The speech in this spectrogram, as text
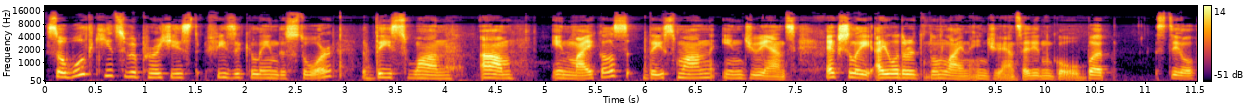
So both kits were purchased physically in the store. This one um, in Michael's, this one in Joann's. Actually, I ordered it online in Joann's. I didn't go, but still,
